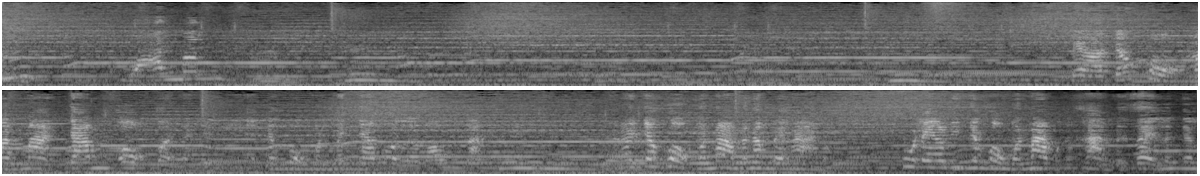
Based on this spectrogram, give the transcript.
มหวานมันไปเอาเจ้าของมันมาจำออกก่อนนะเดี๋ยวนี้เจ้าของมันม่จำออกแล้วเอากันให้เจ้าของมันมามันทำไปหาผู้แล้วนี่เจ้าของมันมามันก็ข้ามไปใส่แล้วกัน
